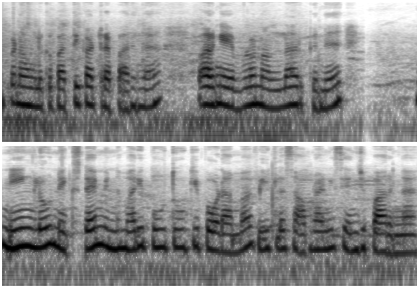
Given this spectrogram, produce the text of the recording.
இப்போ நான் உங்களுக்கு பற்றி காட்டுறேன் பாருங்கள் பாருங்கள் எவ்வளோ நல்லா இருக்குன்னு. நீங்களும் நெக்ஸ்ட் டைம் இந்த மாதிரி பூ தூக்கி போடாமல் வீட்டில் சாம்பிராணி செஞ்சு பாருங்கள்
